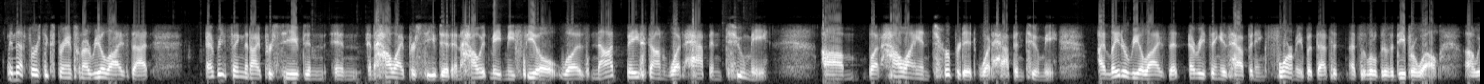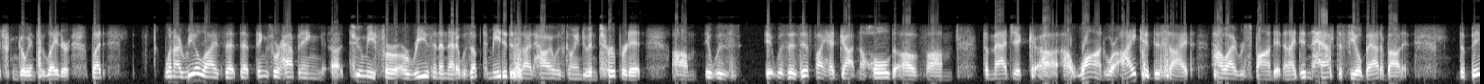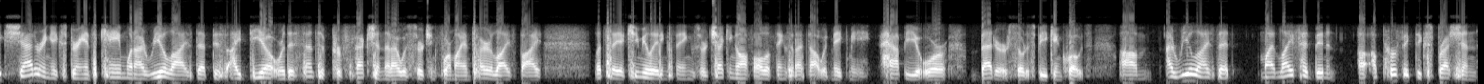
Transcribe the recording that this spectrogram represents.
in that first experience when I realized that everything that I perceived and and and how I perceived it and how it made me feel was not based on what happened to me, um, but how I interpreted what happened to me. I later realized that everything is happening for me, but that's a that's a little bit of a deeper well, uh, which we can go into later. But when I realized that that things were happening uh, to me for a reason, and that it was up to me to decide how I was going to interpret it, um, it was it was as if I had gotten a hold of um, the magic uh, uh, wand where I could decide how I responded, and I didn't have to feel bad about it. The big shattering experience came when I realized that this idea or this sense of perfection that I was searching for my entire life by, let's say, accumulating things or checking off all the things that I thought would make me happy or better, so to speak, in quotes, um, I realized that my life had been a, a perfect expression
